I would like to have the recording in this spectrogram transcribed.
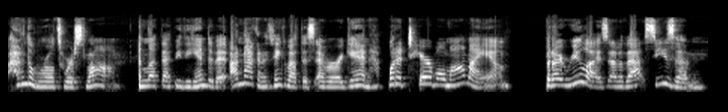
i'm the world's worst mom and let that be the end of it. I'm not going to think about this ever again. What a terrible mom i am. But i realized out of that season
